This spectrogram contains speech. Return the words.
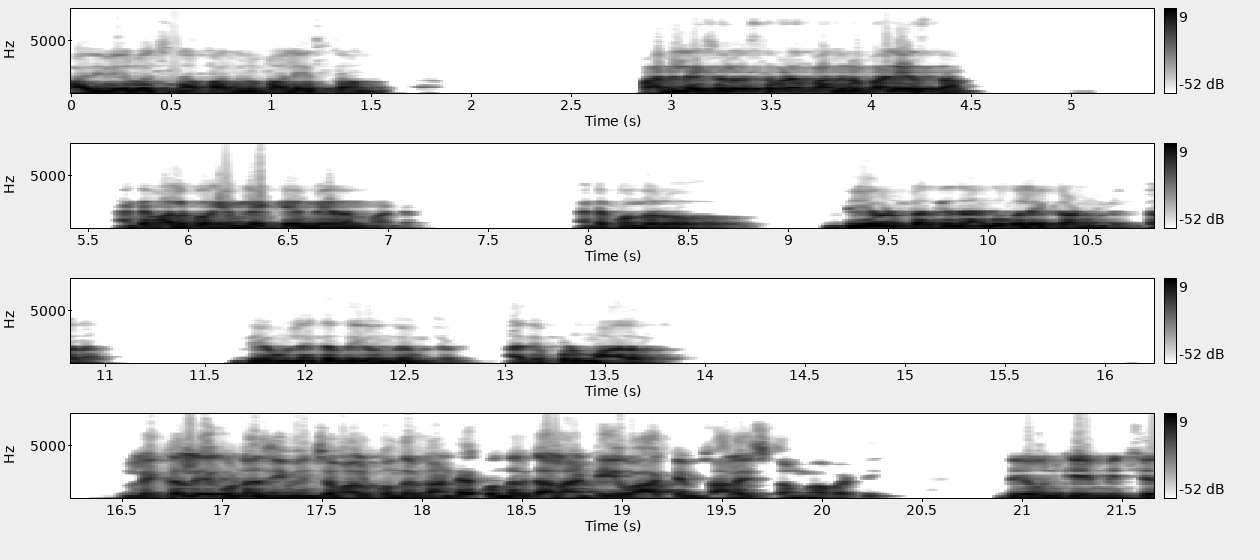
పదివేలు వచ్చినా పది రూపాయలు వేస్తాం. పది లక్షలు వస్తే కూడా పది రూపాయలు వేస్తాం. అంటే వాళ్ళకు ఏం లెక్క ఏం లేదనమాట. అంటే కొందరు దేవుడు ప్రతిదానికి ఒక లెక్క ఉంటుంది కదా. దేవుని లెక్క దేవుని ఉంటుంది అది ఎప్పుడు మారదు. లెక్క లేకుండా జీవించే వాళ్ళు కొందరికి అంటే కొందరికి అలాంటి వాక్యం చాలా ఇష్టం కాబట్టి దేవునికి ఏమి ఇచ్చే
